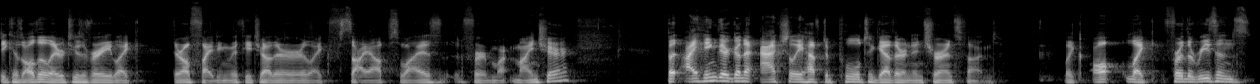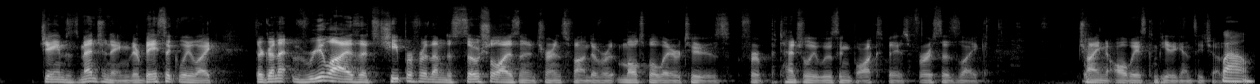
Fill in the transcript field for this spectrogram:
because all the layer twos are very like they're all fighting with each other, like psyops wise for mar- mind share. But I think they're going to actually have to pull together an insurance fund, like all like for the reasons James is mentioning. They're basically like they're going to realize that it's cheaper for them to socialize an insurance fund over multiple layer twos for potentially losing block space versus like trying to always compete against each other. Wow.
